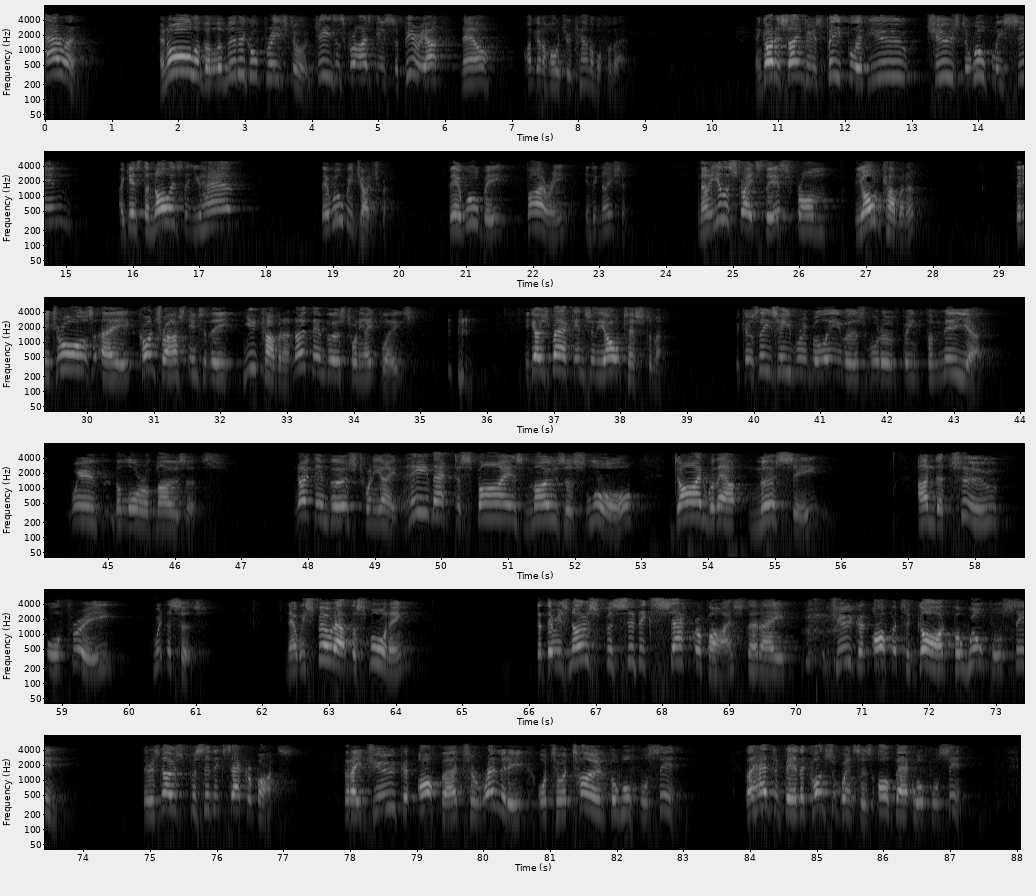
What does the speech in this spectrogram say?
Aaron, and all of the Levitical priesthood. Jesus Christ is superior. Now, I'm going to hold you accountable for that. And God is saying to his people, if you choose to willfully sin against the knowledge that you have, there will be judgment. There will be fiery indignation. Now he illustrates this from the Old Covenant. Then he draws a contrast into the New Covenant. Note then verse 28, please. he goes back into the Old Testament because these Hebrew believers would have been familiar with the law of Moses. Note then verse 28 He that despised Moses' law died without mercy under two or three witnesses. Now, we spelled out this morning that there is no specific sacrifice that a Jew could offer to God for willful sin. There is no specific sacrifice that a Jew could offer to remedy or to atone for willful sin. They had to bear the consequences of that willful sin.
